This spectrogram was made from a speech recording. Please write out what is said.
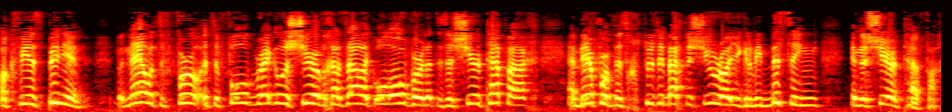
a Kviyas Binyan. But now it's a full, it's a full regular shear of Chazalik all over that there's a shear tefach, and therefore if there's Chtuzi to Shura, you're going to be missing in the shear tefach.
